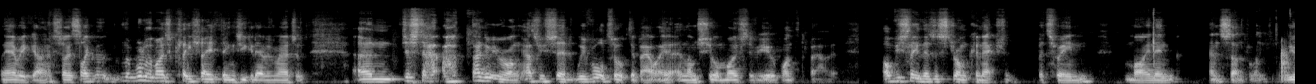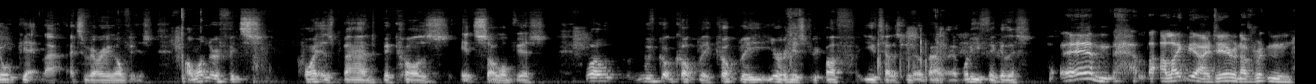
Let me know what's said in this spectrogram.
There we go. So it's like one of the most cliche things you could ever imagine. And just uh, don't get me wrong, as we said, we've all talked about it, and I'm sure most of you have wanted about it. Obviously, there's a strong connection between mining and Sunderland. We all get that. It's very obvious. I wonder if it's quite as bad because it's so obvious. Well, we've got Copley. Copley, you're a history buff. You tell us a little about it. What do you think of this? Um, I like the idea, and I've written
